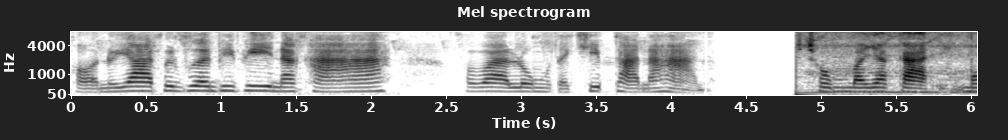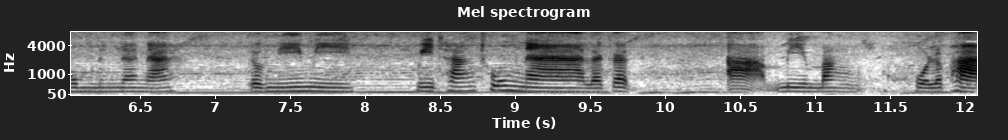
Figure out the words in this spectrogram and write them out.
ขออนุญาตเพื่อนๆพี่ๆนะคะ เพราะว่าลงแต่คลิปทานอาหาร ชมบรรยากาศอีกมุมหนึงนะนะ ตรงนี้มีมีทั้งทุ่งนาแล้วก็มีบางโหระพา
